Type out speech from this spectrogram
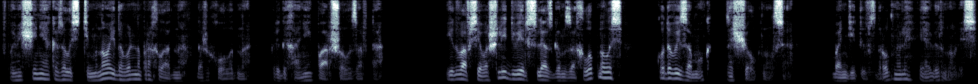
В помещении оказалось темно и довольно прохладно, даже холодно. При дыхании пар шел изо рта. Едва все вошли, дверь с лязгом захлопнулась, кодовый замок защелкнулся. Бандиты вздрогнули и обернулись.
